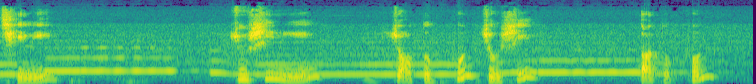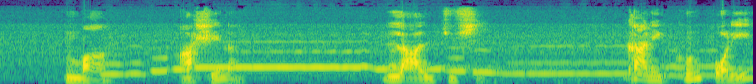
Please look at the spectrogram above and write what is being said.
ছেলে চুষি নিয়ে যতক্ষণ চষে, ততক্ষণ মা আসে না। লাল চুষি। খানিকক্ষণ পরে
